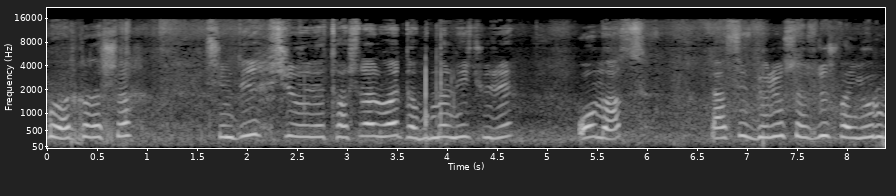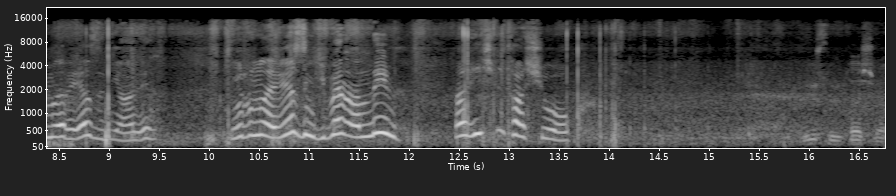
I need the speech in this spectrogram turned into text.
Bu arkadaşlar. Şimdi şöyle taşlar var da bunların hiçbiri olmaz. Ya siz görüyorsanız lütfen yorumlara yazın yani. Yorumlara yazın ki ben anlayayım. Ha hiçbir taş yok. bir sürü taş var.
